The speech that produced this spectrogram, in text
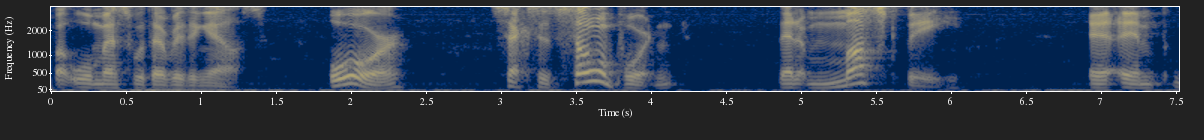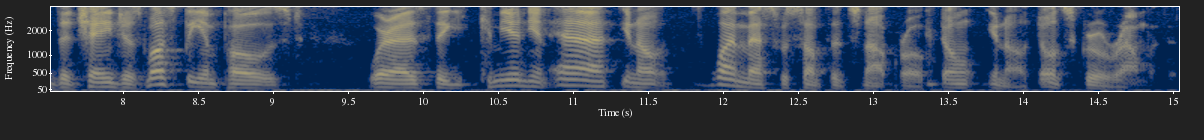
but we'll mess with everything else. Or sex is so important that it must be and the changes must be imposed. Whereas the communion, eh, you know, why mess with something that's not broke? Don't you know? Don't screw around with it.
